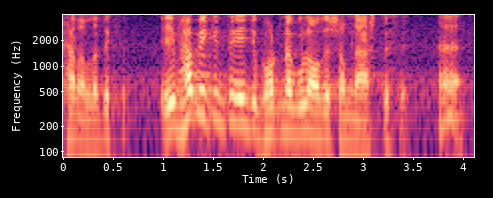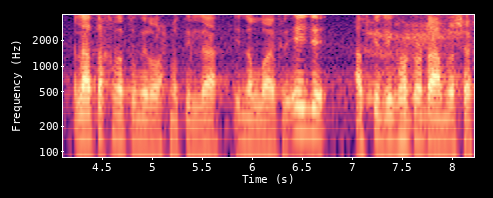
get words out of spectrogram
হ্যাঁ আল্লাহ দেখছেন? এইভাবেই কিন্তু এই যে ঘটনাগুলো আমাদের সামনে আসতেছে হ্যাঁ? আল্লাহ তখনা তুমি রহমতুল্লাহ ইন্নআল্লাহ এই যে আজকে যে ঘটনাটা আমরা শেখ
